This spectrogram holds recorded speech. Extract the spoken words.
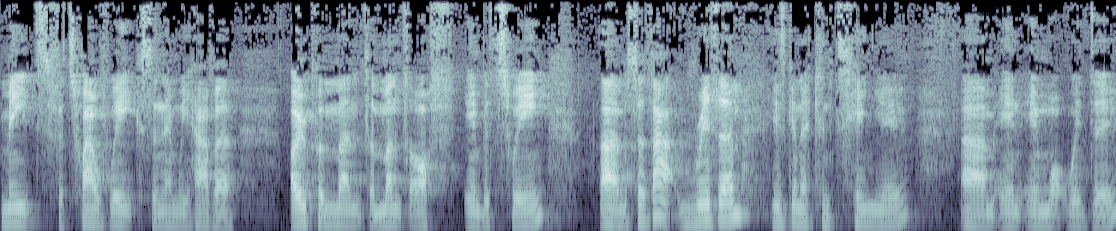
meet for 12 weeks and then we have a open month, a month off in between. Um, so that rhythm is going to continue um, in in what we do.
